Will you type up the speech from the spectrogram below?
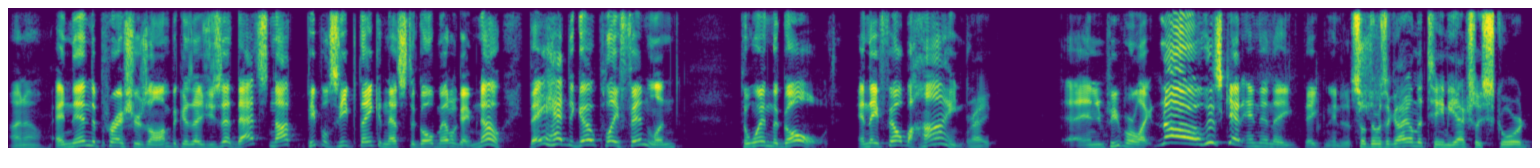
I know. And then the pressure's on because, as you said, that's not, people keep thinking that's the gold medal game. No, they had to go play Finland to win the gold, and they fell behind. Right. And people were like, no, this can't. And then they, they ended up. So there was a guy on the team. He actually scored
